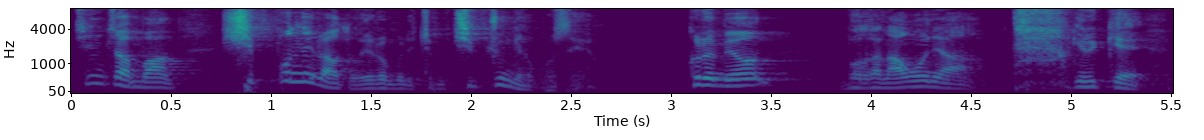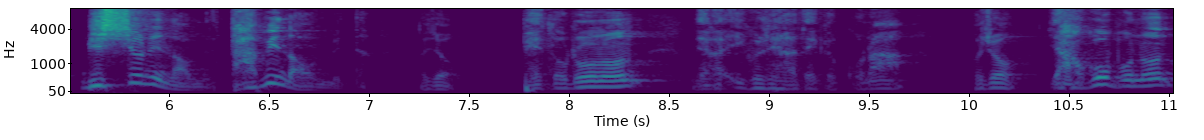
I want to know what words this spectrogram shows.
진짜만 10분이라도 여러분이 좀 집중해 보세요. 그러면 뭐가 나오냐? 딱 이렇게 미션이 나옵니다. 답이 나옵니다. 그죠? 베드로는 내가 이걸 해야 되겠구나. 그죠? 야고보는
